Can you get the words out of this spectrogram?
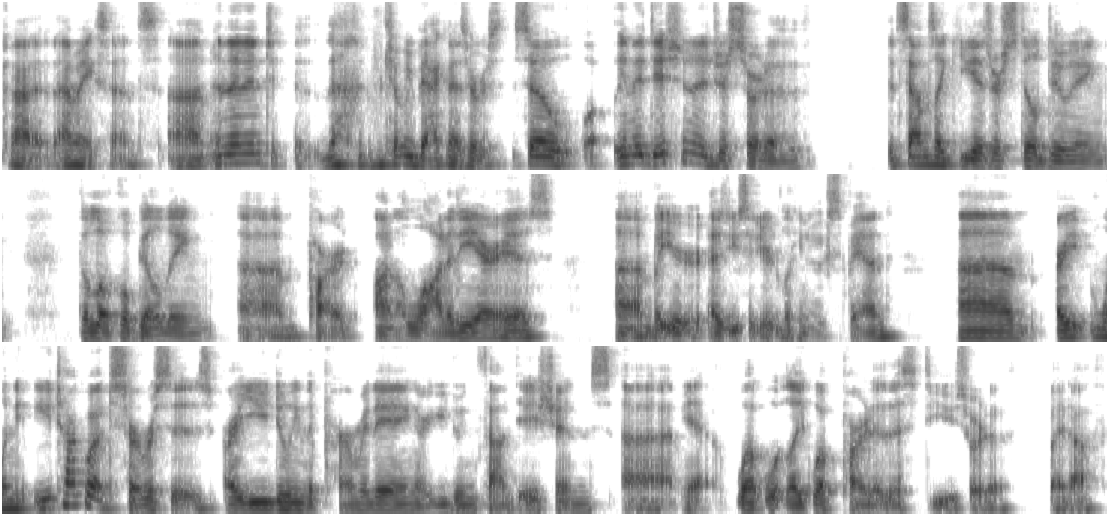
Got it. That makes sense. Um, and then into, jumping back into service. So, in addition to just sort of, it sounds like you guys are still doing the local building um, part on a lot of the areas, um, but you're, as you said, you're looking to expand. Um, are you when you talk about services? Are you doing the permitting? Are you doing foundations? Uh, yeah. What, what like what part of this do you sort of bite off?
